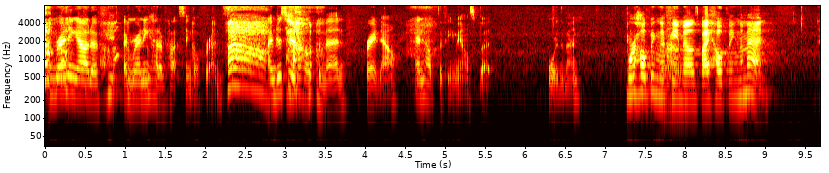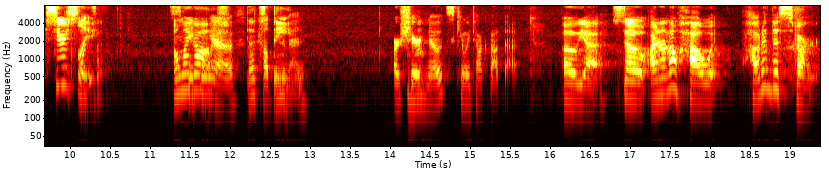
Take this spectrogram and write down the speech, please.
I'm running out of. I'm running out of hot single friends. I'm just here to help the men right now and help the females, but or the men. We're helping the females by helping the men. Seriously. Oh my Speaking gosh. of That's helping deep. the men, our shared Mm-hmm. notes. Can we talk about that? Oh yeah. So I don't know how how did this start?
